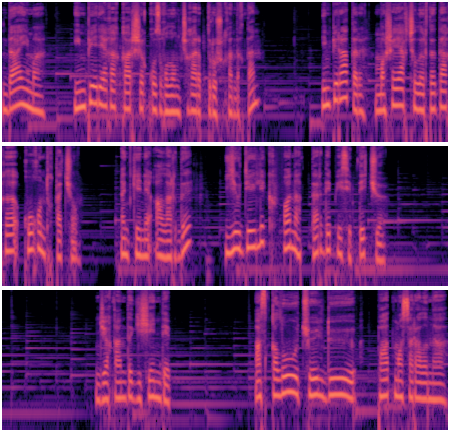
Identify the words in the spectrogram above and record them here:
дайыма империяга каршы козголоң чыгарып турушкандыктан император машаякчыларды дагы куугунтуктачу. Анткени аларды иудейлик фанаттар деп эсептечү. Жаканды кишендеп аскалуу чөлдүү патмос аралына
